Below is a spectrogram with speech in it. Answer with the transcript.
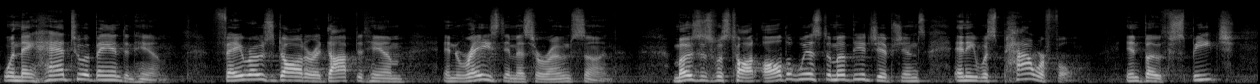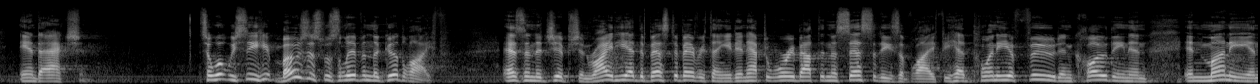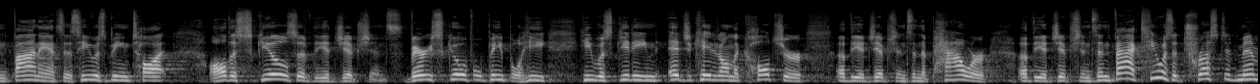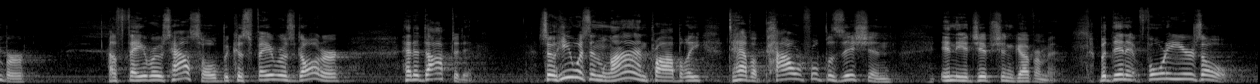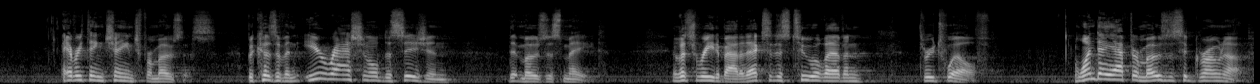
When they had to abandon him, Pharaoh's daughter adopted him and raised him as her own son. Moses was taught all the wisdom of the Egyptians, and he was powerful in both speech and action. So, what we see here, Moses was living the good life as an Egyptian, right? He had the best of everything. He didn't have to worry about the necessities of life. He had plenty of food and clothing and, and money and finances. He was being taught all the skills of the Egyptians. Very skillful people. He, he was getting educated on the culture of the Egyptians and the power of the Egyptians. In fact, he was a trusted member of Pharaoh's household because Pharaoh's daughter had adopted him. So he was in line probably to have a powerful position in the Egyptian government. But then at 40 years old, everything changed for Moses because of an irrational decision that Moses made. And let's read about it. Exodus 2:11 through 12. One day after Moses had grown up,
